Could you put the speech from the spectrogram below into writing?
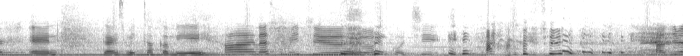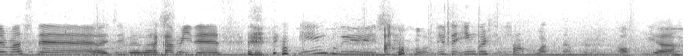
here and guys meet takami Hi nice to meet you こっちあこっちはじめましてはじめまして高見です English Is it English WhatsApp? Oh yeah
